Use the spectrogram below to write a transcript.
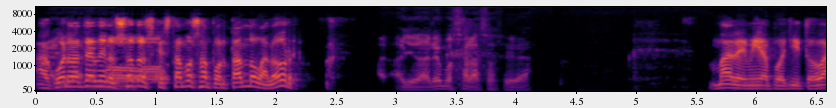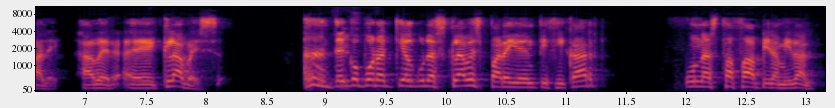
acuérdate de nosotros que estamos aportando valor. Ayudaremos a la sociedad. Madre mía, pollito, vale. A ver, eh, claves. Tengo por aquí algunas claves para identificar una estafa piramidal.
